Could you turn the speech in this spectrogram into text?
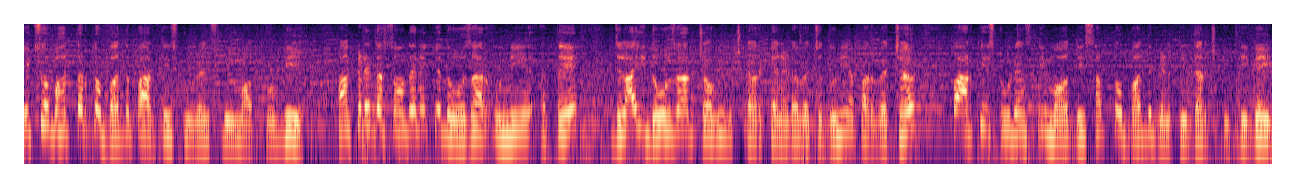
172 ਤੋਂ ਵੱਧ ਭਾਰਤੀ ਸਟੂਡੈਂਟਸ ਦੀ ਮੌਤ ਹੋ ਗਈ। ਅੰਕੜੇ ਦਰਸਾਉਂਦੇ ਨੇ ਕਿ 2019 ਅਤੇ ਜੁਲਾਈ 2024 ਵਿਚਕਾਰ ਕੈਨੇਡਾ ਵਿੱਚ ਦੁਨੀਆ ਭਰ ਵਿੱਚ ਭਾਰਤੀ ਸਟੂਡੈਂਟਸ ਦੀ ਮੌਤ ਦੀ ਸਭ ਤੋਂ ਵੱਧ ਗਿਣਤੀ ਦਰਜ ਕੀਤੀ ਗਈ।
